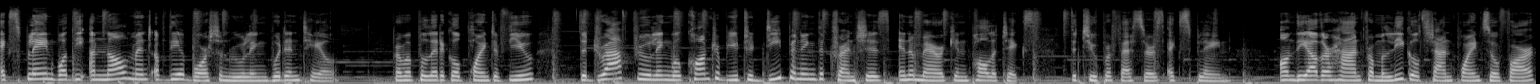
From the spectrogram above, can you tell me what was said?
explain what the annulment of the abortion ruling would entail. From a political point of view, the draft ruling will contribute to deepening the trenches in American politics, the two professors explain. On the other hand, from a legal standpoint so far,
